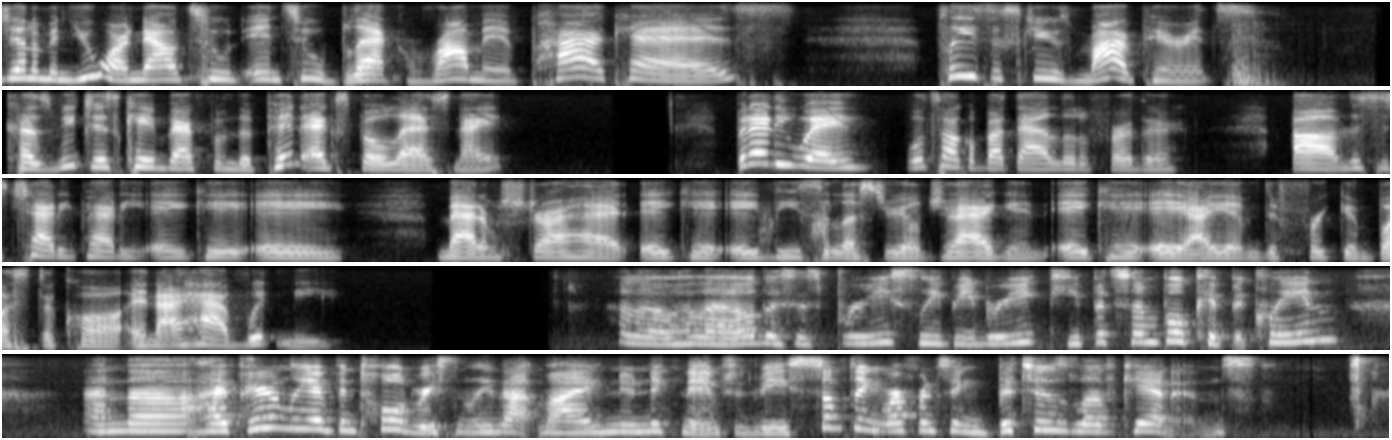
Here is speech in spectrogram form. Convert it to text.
and gentlemen, you are now tuned into Black Ramen Podcast. Please excuse my appearance because we just came back from the Pin Expo last night. But anyway, we'll talk about that a little further. Um, this is Chatty Patty, aka Madam Straw Hat, aka the Celestial Dragon, aka I am the freaking Buster Call, and I have with me. Hello, hello. This is Bree, Sleepy Bree. Keep it simple, keep it clean. And uh, I apparently I've been told recently that my new nickname should be something referencing bitches love cannons.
